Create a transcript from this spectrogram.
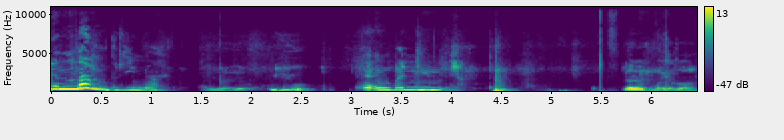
yanında mı durayım ya? Ay, ay, uyu. Ee, Ben uyumayacağım. Gel uyumayalım.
